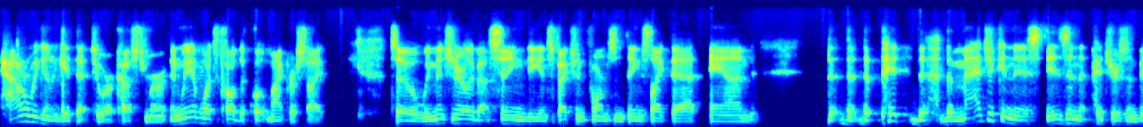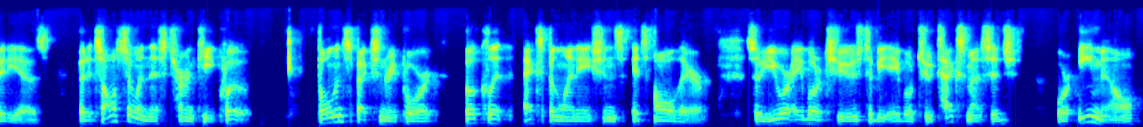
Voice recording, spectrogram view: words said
how are we going to get that to our customer? And we have what's called the quote microsite. So we mentioned earlier about sending the inspection forms and things like that. And the the the, pit, the, the magic in this is in the pictures and videos, but it's also in this turnkey quote. Full inspection report, booklet, explanations, it's all there. So you are able to choose to be able to text message or email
